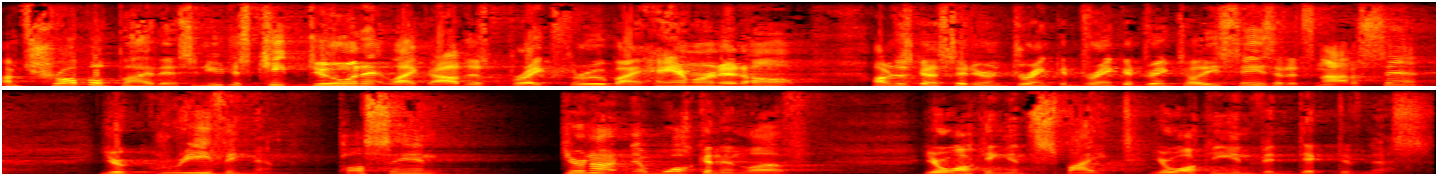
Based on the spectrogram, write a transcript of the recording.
I'm troubled by this. And you just keep doing it like I'll just break through by hammering it home. I'm just going to sit here and drink and drink and drink till he sees that it's not a sin. You're grieving them. Paul's saying, You're not walking in love. You're walking in spite. You're walking in vindictiveness.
